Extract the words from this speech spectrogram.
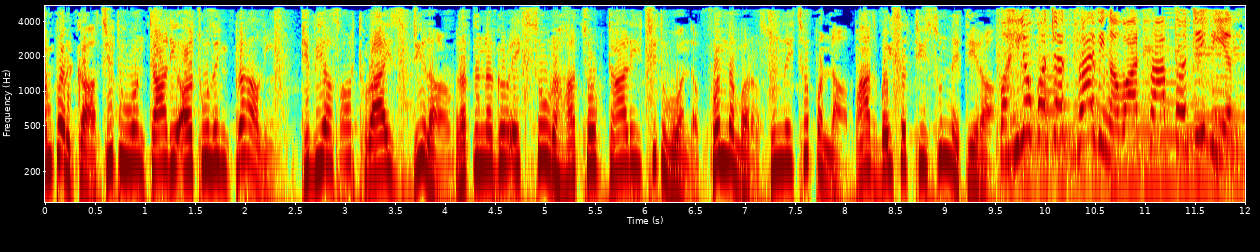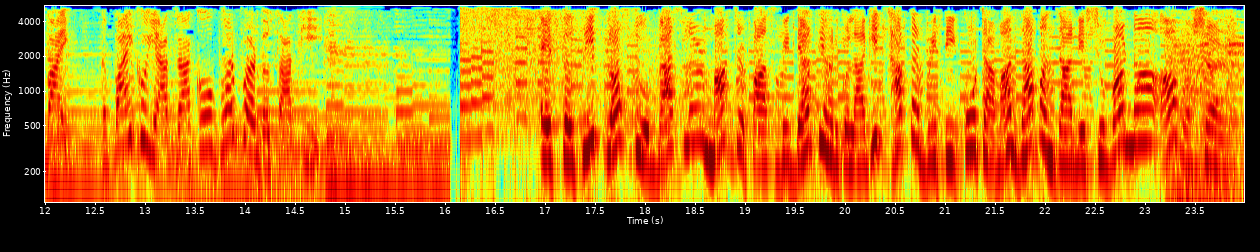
सम्पर्क चितुवन टाढी अटोलिङ प्रणाली टिभीएस अर्थराइज डिलर रत्नगर एक सौराहा चोक टाढी चितुवन फोन नम्बर शून्य छप्पन्न पाँच बैसठी शून्य तेह्र। पहिलो पटक ड्राइभिङ अवार्ड प्राप्त टिभीएस बाइक तपाईँको यात्राको भरपर्दो साथी। SLC plus two bachelor master pass विद्यार्थीहरूको लागि छात्रवृत्ति कोटामा जापान जाने सुवर्ण अवसर।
